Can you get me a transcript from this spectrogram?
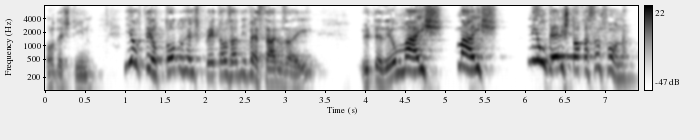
nordestino. E eu tenho todo o respeito aos adversários aí, entendeu? Mas, mas, nenhum deles toca sanfona.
